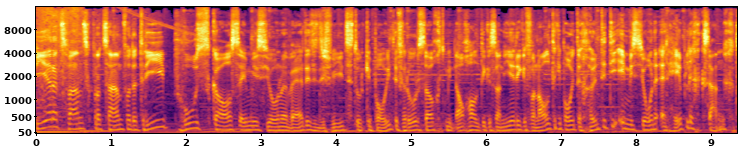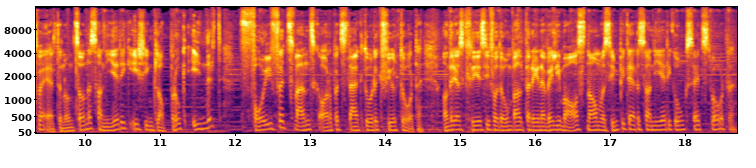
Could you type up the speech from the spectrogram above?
24 Prozent der Treibhausgasemissionen werden in der Schweiz durch Gebäude verursacht. Mit nachhaltigen Sanierungen von alten Gebäuden könnten die Emissionen erheblich gesenkt werden. Und so eine Sanierung ist in Gladbruck innerhalb 25 Arbeitstage durchgeführt worden. Andreas Krise von der Umweltarena, welche Massnahmen sind bei dieser Sanierung umgesetzt worden?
